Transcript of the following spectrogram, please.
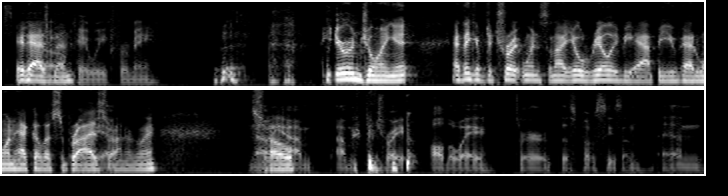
It's it been has been. okay week for me. You're enjoying it. I think if Detroit wins tonight, you'll really be happy. You've had one heck of a Oh surprise yeah. on the way. No, yeah, So I'm I'm Detroit all the way for this postseason, and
